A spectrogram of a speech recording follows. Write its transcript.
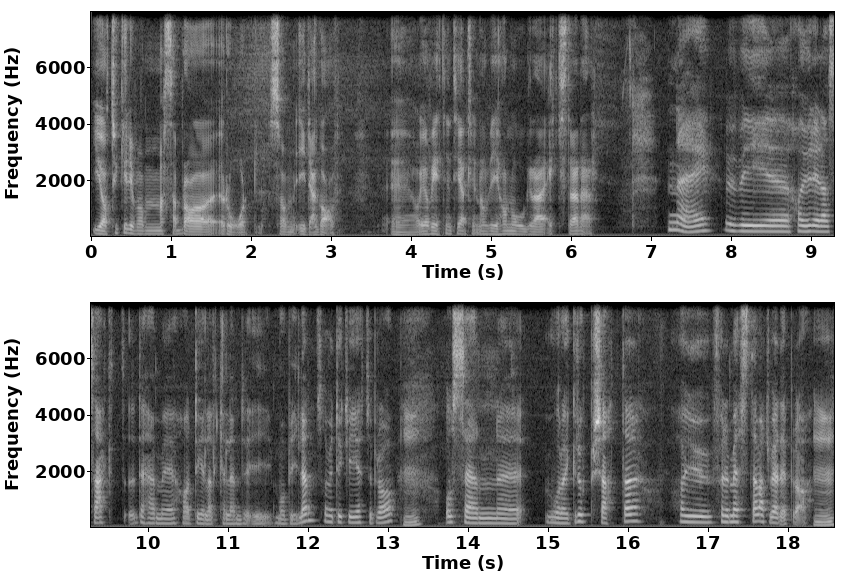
Jag tycker det var massa bra råd som Ida gav. Eh, och jag vet inte egentligen om vi har några extra där. Nej, vi har ju redan sagt det här med att ha delad kalender i mobilen som vi tycker är jättebra. Mm. Och sen eh, våra gruppchattar har ju för det mesta varit väldigt bra. Mm.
